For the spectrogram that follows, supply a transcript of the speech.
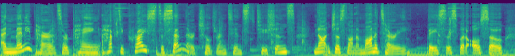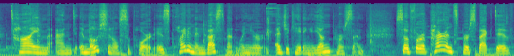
And many parents are paying a hefty price to send their children to institutions, not just on a monetary basis, but also time and emotional support is quite an investment when you're educating a young person. So for a parent's perspective,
